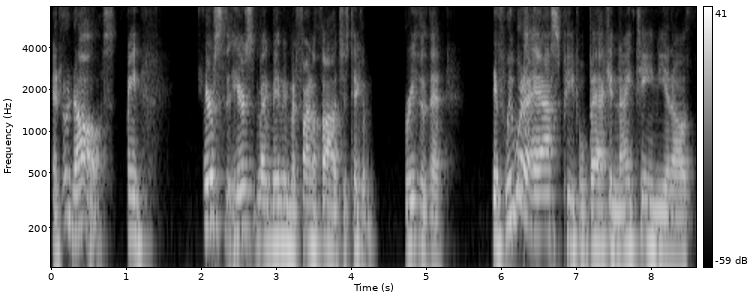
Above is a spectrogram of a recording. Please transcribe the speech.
And who knows? I mean, here's the, here's my, maybe my final thought. I'll just take a breather then. If we would have asked people back in 19, you know,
